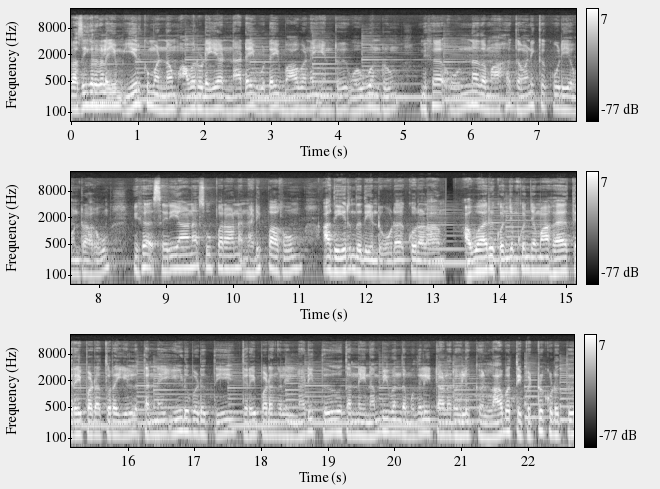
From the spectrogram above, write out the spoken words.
ரசிகர்களையும் ஈர்க்கும் வண்ணம் அவருடைய நடை உடை பாவனை என்று ஒவ்வொன்றும் மிக உன்னதமாக கவனிக்கக்கூடிய ஒன்றாகவும் மிக சரியான சூப்பரான நடிப்பாகவும் அது இருந்தது என்று கூட கூறலாம். அவ்வாறு கொஞ்சம் கொஞ்சமாக திரைப்பட துறையில் தன்னை ஈடுபடுத்தி திரைப்படங்களில் நடித்து தன்னை நம்பி வந்த முதலீட்டாளர்களுக்கு லாபத்தை பெற்றுக் கொடுத்து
